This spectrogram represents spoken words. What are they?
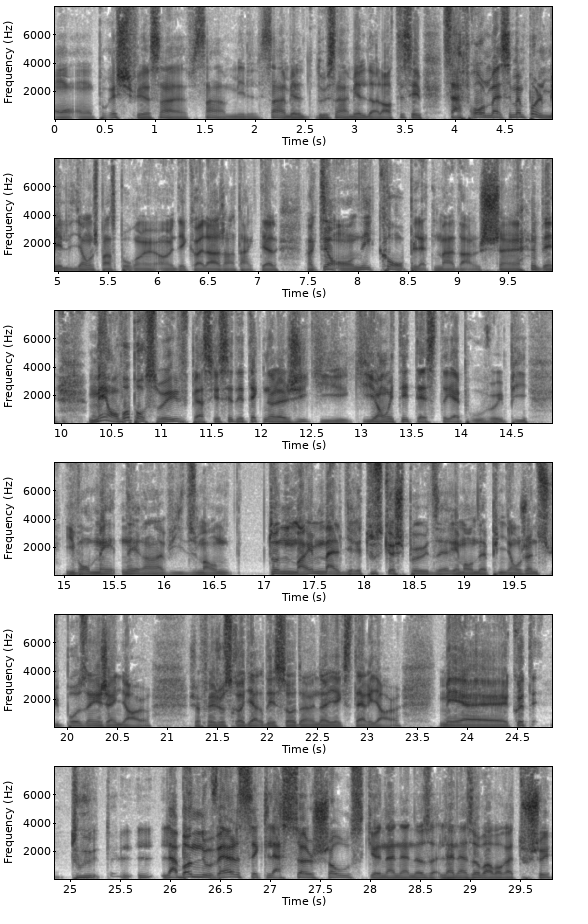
on, on pourrait chiffrer ça à 100 000, 100 000 200 000 dollars. Tu sais, c'est- Ça frôle, mais c'est même pas le million, je pense, pour un, un décollage en tant que tel. Fait que, on est complètement dans le champ. mais on va poursuivre parce que c'est des technologies qui, qui ont été testées, approuvées, puis ils vont maintenir en vie du monde tout de même, malgré tout ce que je peux dire et mon opinion, je ne suis pas ingénieur. Je fais juste regarder ça d'un œil extérieur. Mais euh, écoute, tout, la bonne nouvelle, c'est que la seule chose que la NASA, la NASA va avoir à toucher,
